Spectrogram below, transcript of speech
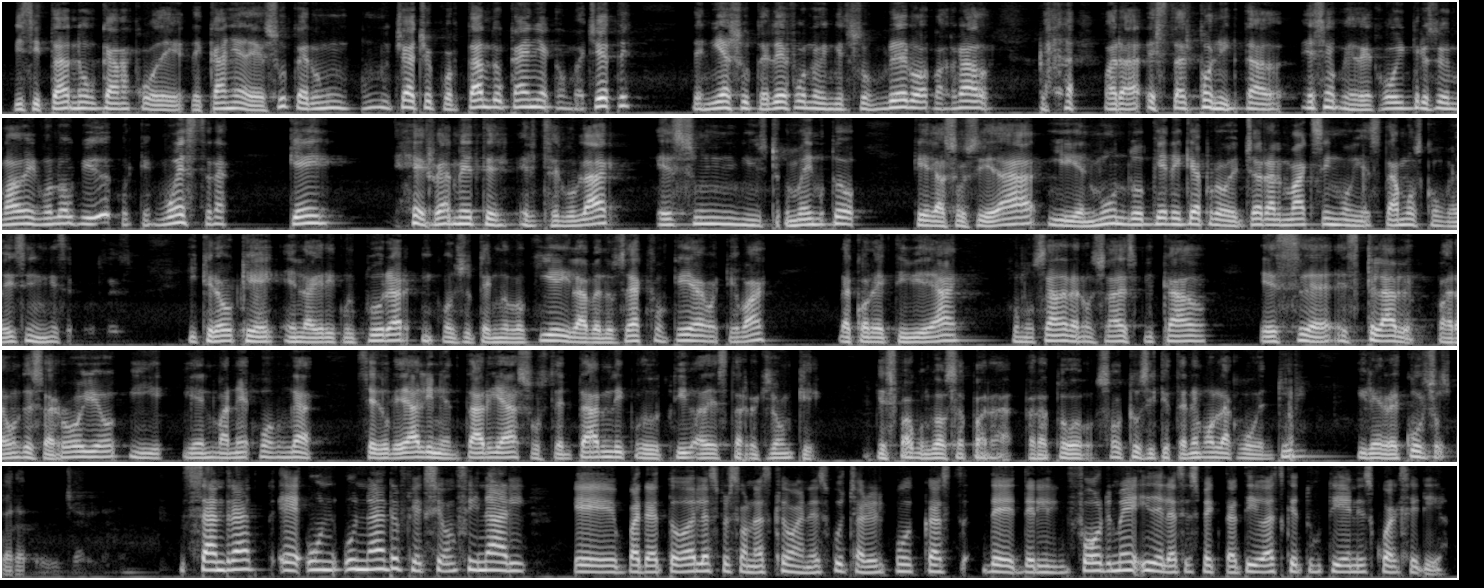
visitando un campo de, caña de azúcar, un, muchacho cortando caña con machete, tenía su teléfono en el sombrero amarrado para estar conectado. Eso me dejó impresionado y no lo olvido porque muestra que realmente el celular es un instrumento que la sociedad y el mundo tienen que aprovechar al máximo y estamos, como dicen, en ese proceso. Y creo que en la agricultura y con su tecnología y la velocidad con que va, la conectividad como Sandra nos ha explicado, es, eh, es clave para un desarrollo y, y el manejo de una seguridad alimentaria sustentable y productiva de esta región que es fabulosa para, para todos nosotros y que tenemos la juventud y los recursos para aprovecharla. Sandra, eh, una reflexión final eh, para todas las personas que van a escuchar el podcast del informe y de las expectativas que tú tienes, ¿cuál sería?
